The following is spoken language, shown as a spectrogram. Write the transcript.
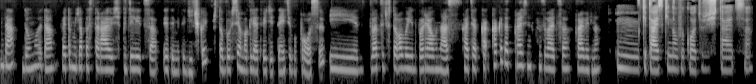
да, думаю, да. Поэтому я постараюсь поделиться этой методичкой, чтобы все могли ответить на эти вопросы. И 22 января у нас, Катя, как, как этот праздник называется правильно? Китайский Новый год уже считается.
